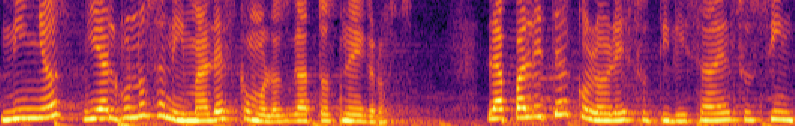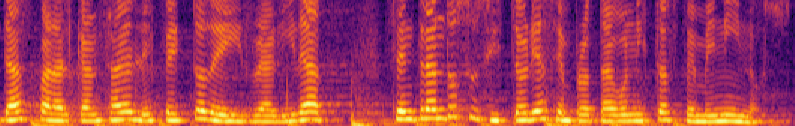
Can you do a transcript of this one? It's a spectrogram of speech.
niños y algunos animales como los gatos negros. La paleta de colores utilizada en sus cintas para alcanzar el efecto de irrealidad, centrando sus historias en protagonistas femeninos.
